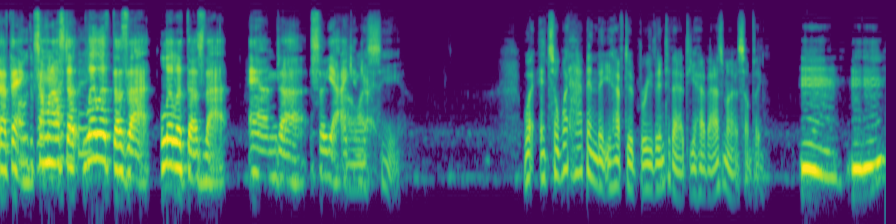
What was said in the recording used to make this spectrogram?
That thing. Oh, someone else does. thing? Lilith does that. Lilith does that, and uh, so yeah, I can oh, I drive. see. What? And so, what happened that you have to breathe into that? Do you have asthma or something? Mm, hmm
